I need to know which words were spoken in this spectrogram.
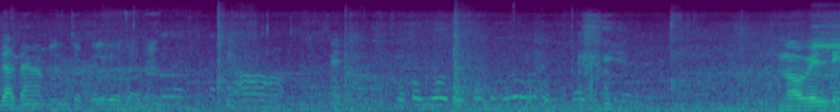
जाताना आपल्याला चप्पल घेऊन जाते आहे चप्पल घेऊ, चप्पल घेऊ. नॉवेल्टी.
